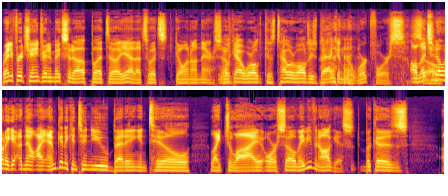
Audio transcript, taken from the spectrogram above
ready for a change, ready to mix it up. But uh, yeah, that's what's going on there. So look out, world, because Tyler Waldry's back in the workforce. I'll let you know what I get. Now, I am going to continue betting until like July or so, maybe even August, because uh,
